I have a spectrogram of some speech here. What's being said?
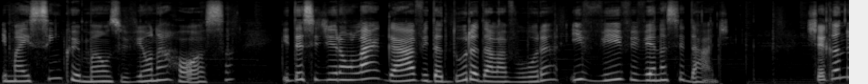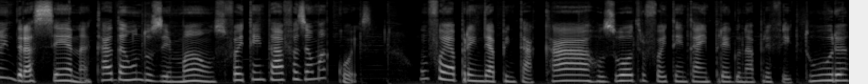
e mais cinco irmãos viviam na roça e decidiram largar a vida dura da lavoura e vir viver na cidade. Chegando em Dracena, cada um dos irmãos foi tentar fazer uma coisa. Um foi aprender a pintar carros, o outro foi tentar emprego na prefeitura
